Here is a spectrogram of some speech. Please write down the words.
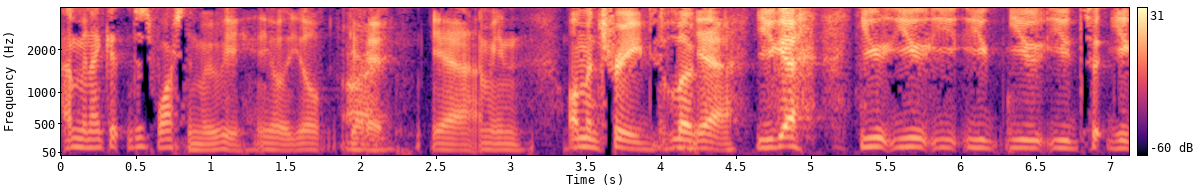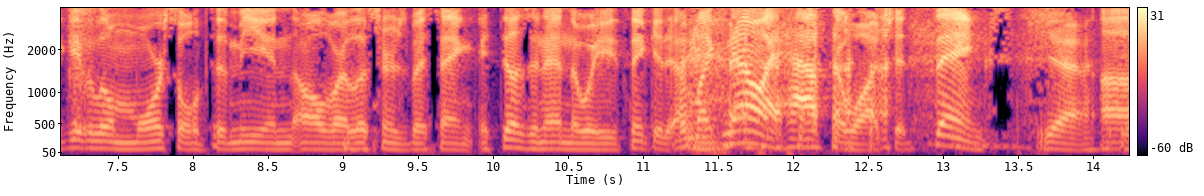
I mean, I could just watch the movie. You'll you'll get All it. Yeah. I mean, Well, I'm intrigued. Look, Yeah. you got you you you you you you, took you gave a little morsel to me and all of our listeners by saying it doesn't end the way you think it. I'm like, now I have to watch it. Thanks. yeah, Uh,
